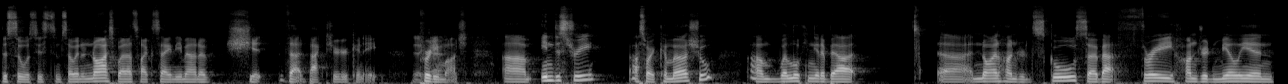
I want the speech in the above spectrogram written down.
the sewer system. So in a nice way, that's like saying the amount of shit that bacteria can eat, pretty Okay. much. Um, industry, uh, sorry, commercial. Um, we're looking at about uh, 900 schools, so about 300 million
